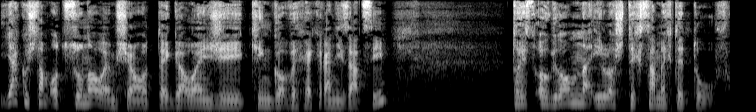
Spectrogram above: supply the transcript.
jakoś tam odsunąłem się od tej gałęzi kingowych ekranizacji, to jest ogromna ilość tych samych tytułów.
